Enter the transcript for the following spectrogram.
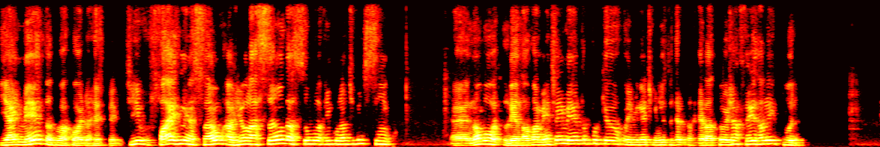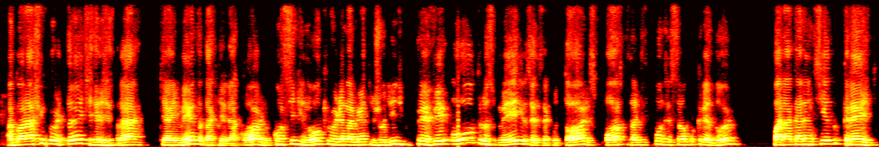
E a emenda do acordo respectivo faz menção à violação da súmula vinculante 25. É, não vou ler novamente a emenda, porque o eminente ministro relator já fez a leitura. Agora, acho importante registrar que a emenda daquele acordo consignou que o ordenamento jurídico prevê outros meios executórios postos à disposição do credor para a garantia do crédito,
